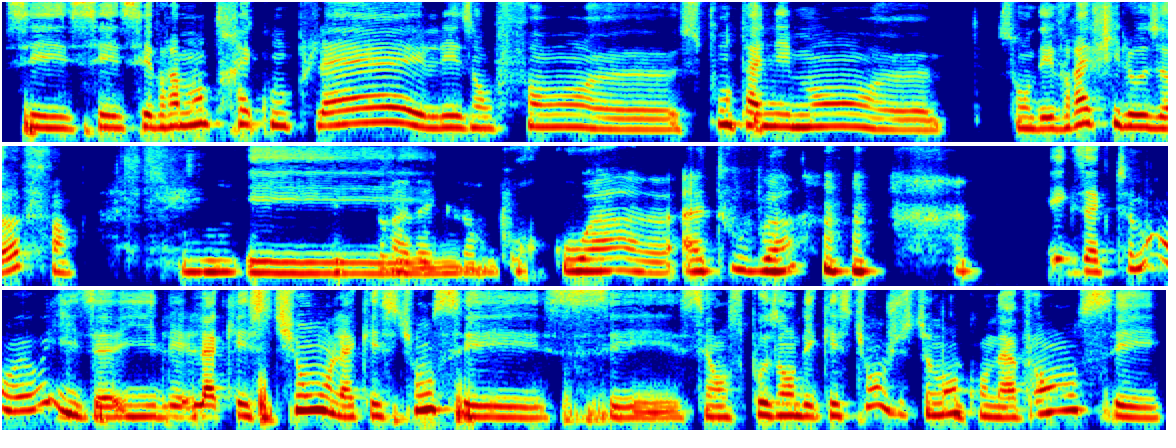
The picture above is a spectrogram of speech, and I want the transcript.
C'est vraiment très complet. Les enfants spontanément sont des vrais philosophes. Mmh. Et avec leur pourquoi à tout va? Exactement, oui, oui. la question, la question, c'est en se posant des questions justement qu'on avance et,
